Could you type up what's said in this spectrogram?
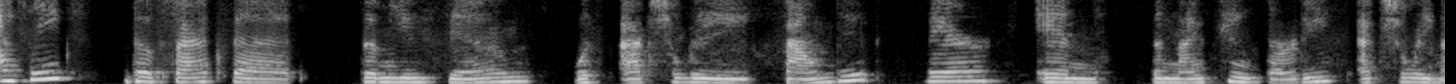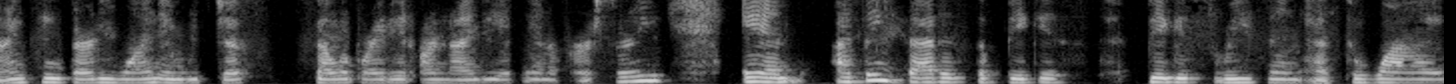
I think the fact that the museum was actually founded there in the 1930s, actually 1931, and we just celebrated our 90th anniversary. And I think that is the biggest, biggest reason as to why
